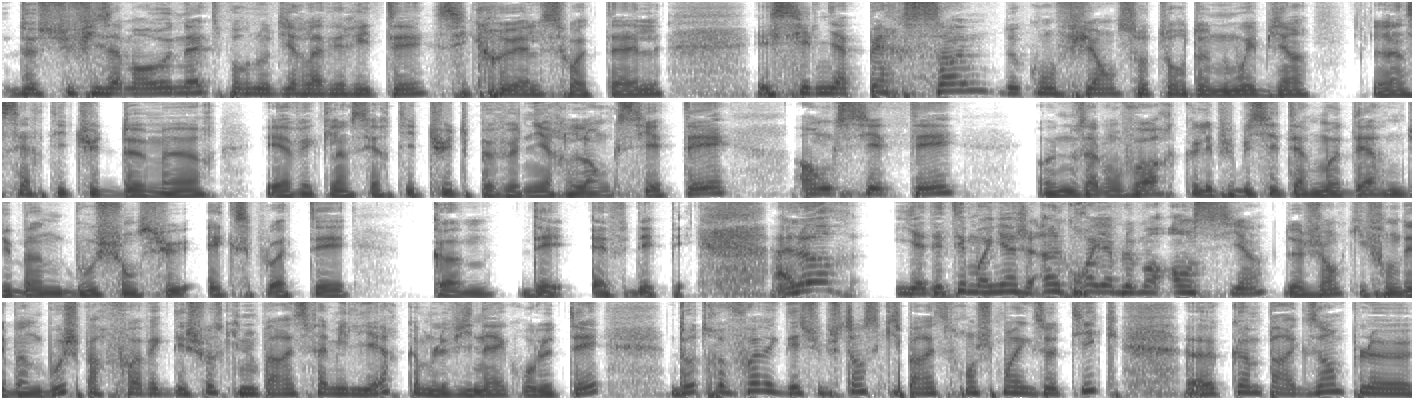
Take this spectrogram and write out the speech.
de suffisamment honnête pour nous dire la vérité, si cruelle soit-elle. Et s'il n'y a personne de confiance autour de nous, eh bien, l'incertitude demeure, et avec l'incertitude peut venir l'anxiété. Anxiété, nous allons voir que les publicitaires modernes du bain de bouche ont su exploiter comme des FDP. Alors, il y a des témoignages incroyablement anciens de gens qui font des bains de bouche, parfois avec des choses qui nous paraissent familières, comme le vinaigre ou le thé, d'autres fois avec des substances qui paraissent franchement exotiques, euh, comme par exemple euh,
